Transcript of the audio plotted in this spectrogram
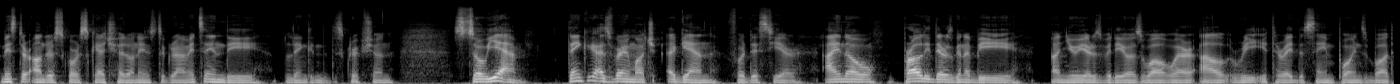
Mr. underscore sketchead on Instagram. It's in the link in the description. So yeah, thank you guys very much again for this year. I know probably there's gonna be a New Year's video as well where I'll reiterate the same points, but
